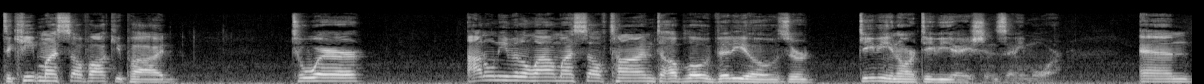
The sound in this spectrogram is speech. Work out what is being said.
to keep myself occupied to where I don't even allow myself time to upload videos or DeviantArt deviations anymore. And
